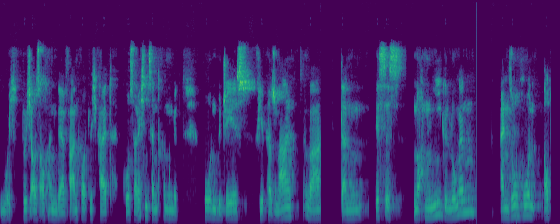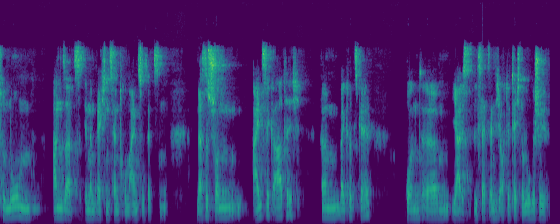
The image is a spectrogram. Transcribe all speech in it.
wo ich durchaus auch in der Verantwortlichkeit großer Rechenzentren mit hohen Budgets, viel Personal war, dann ist es noch nie gelungen, einen so hohen autonomen Ansatz in einem Rechenzentrum einzusetzen. Das ist schon einzigartig ähm, bei Gritzgeld und ähm, ja, ist, ist letztendlich auch der technologische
